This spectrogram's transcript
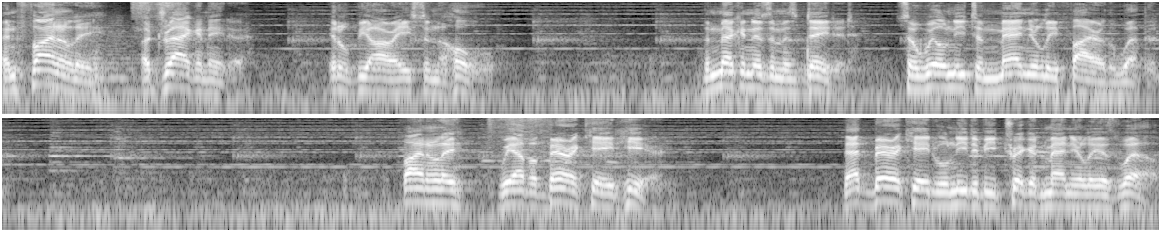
And finally, a Dragonator. It'll be our ace in the hole. The mechanism is dated, so we'll need to manually fire the weapon. Finally, we have a barricade here. That barricade will need to be triggered manually as well.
